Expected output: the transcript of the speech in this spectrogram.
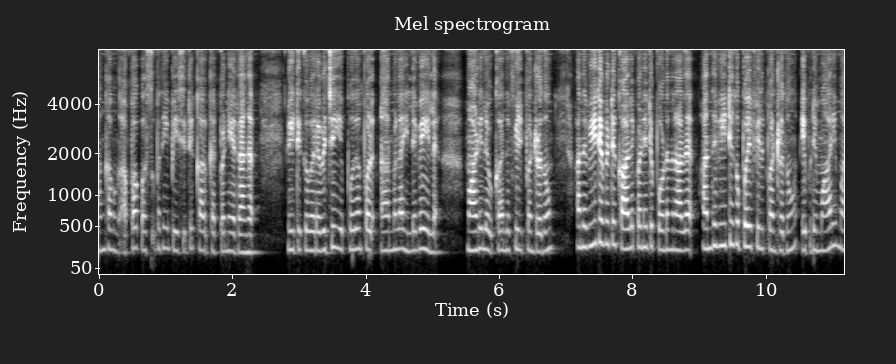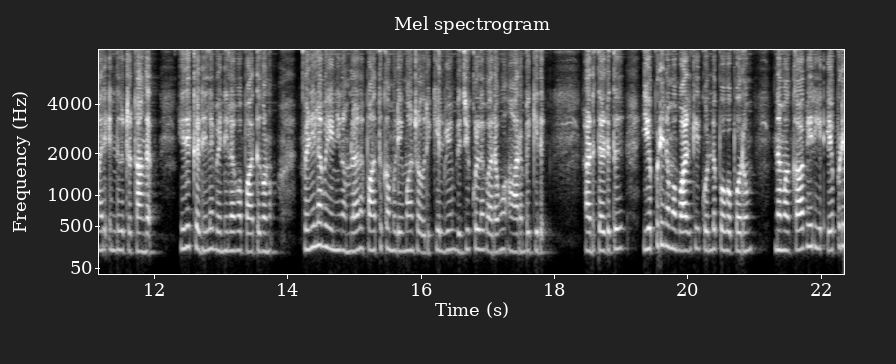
அங்கே அவங்க அப்பா பசுபதியும் பேசிட்டு கால் கட் பண்ணிடுறாங்க. வீட்டுக்கு வர விஜய் எப்போதும் போல நார்மலாக இல்லவே இல்லை. மாடியில் உட்காந்து ஃபீல் பண்ணுறதும் அந்த வீட்டை விட்டு காலி பண்ணிட்டு போனதுனால அந்த வீட்டுக்கு போய் ஃபீல் பண்ணுறதும் இப்படி மாறி மாறி இருந்துகிட்டு இருக்காங்க. இதுக்கடியில் வெண்ணிலாவை பார்த்துக்கணும் வெண்ணிலாவை இனி நம்மளால் பார்த்துக்க முடியுமான்ற ஒரு கேள்வியும் விஜய்க்குள்ளே வரவும் ஆரம்பிக்குது. அடுத்தடுத்து எப்படி நம்ம வாழ்க்கை கொண்டு போக போகிறோம் நம்ம காவேரியை எப்படி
